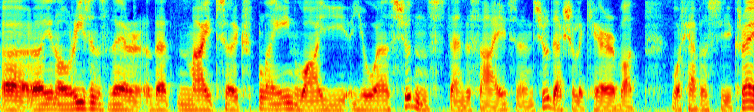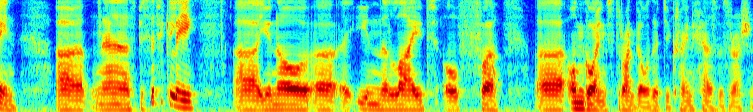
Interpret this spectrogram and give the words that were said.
uh, uh, you know reasons there that might explain why U.S. shouldn't stand aside and should actually care about what happens to Ukraine. Uh, uh, specifically, uh, you know, uh, in the light of ongoing struggle that Ukraine has with Russia.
